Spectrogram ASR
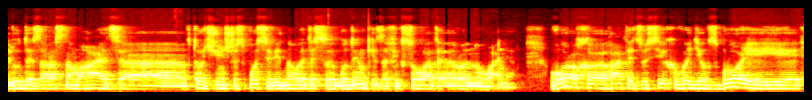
Люди зараз намагаються е, в той чи інший спосіб відновити свої будинки, зафіксувати руйнування. Ворог е, гатить з усіх видів зброї і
